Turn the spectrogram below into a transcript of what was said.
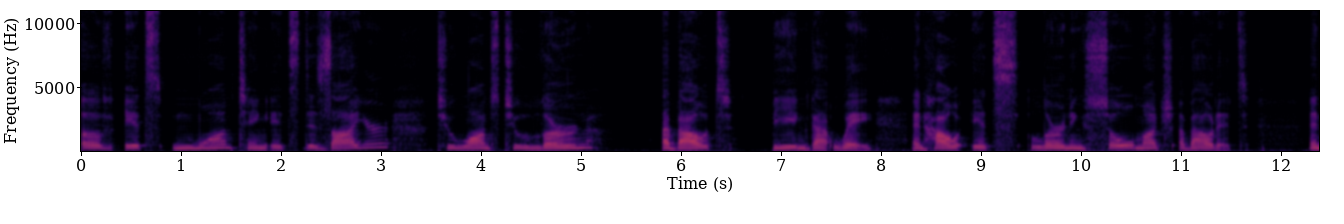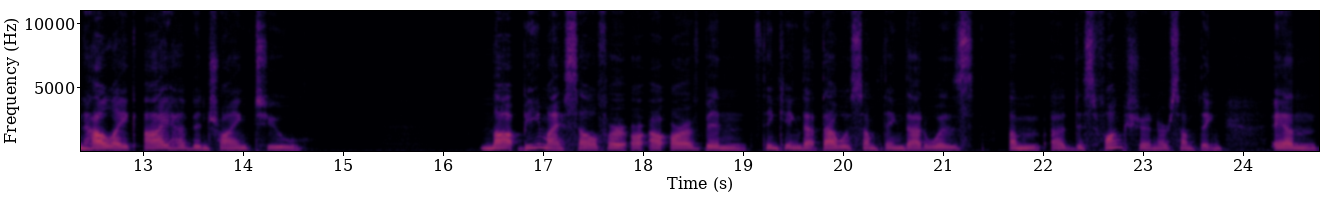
of its wanting, its desire to want to learn about being that way and how it's learning so much about it and how like I have been trying to not be myself or or or I've been thinking that that was something that was um a dysfunction or something. And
